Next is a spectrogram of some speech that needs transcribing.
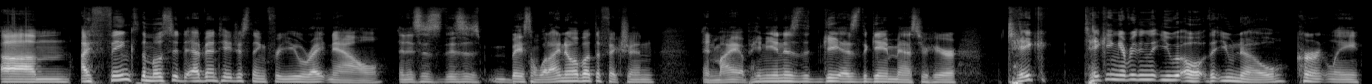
Um, I think the most advantageous thing for you right now, and this is this is based on what I know about the fiction, and my opinion as the as the game master here, take taking everything that you oh, that you know currently,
